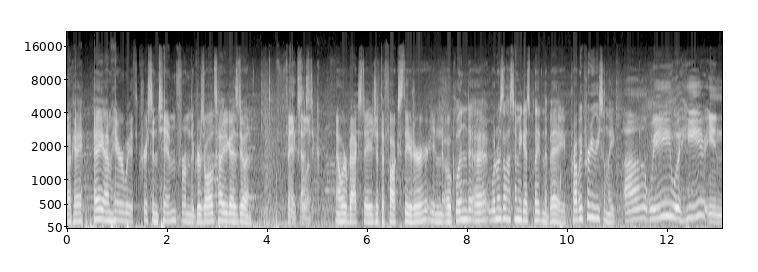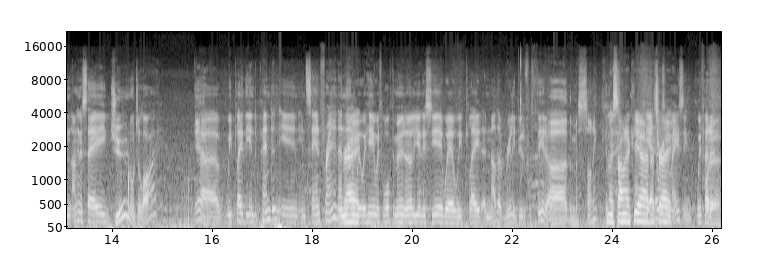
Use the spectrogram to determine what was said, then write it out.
Okay. Hey, I'm here with Chris and Tim from the Griswolds. How you guys doing? Fantastic. Now we're backstage at the Fox Theater in Oakland. Uh, when was the last time you guys played in the Bay? Probably pretty recently. Uh, we were here in, I'm going to say June or July. Yeah. Uh, we played the Independent in, in San Fran, and then we were here with Walk the Moon earlier this year, where we played another really beautiful theatre. uh, the Masonic. The Masonic, yeah, that's that was right. amazing. We've had What a,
